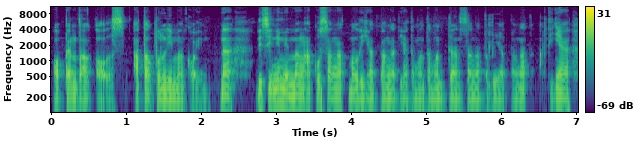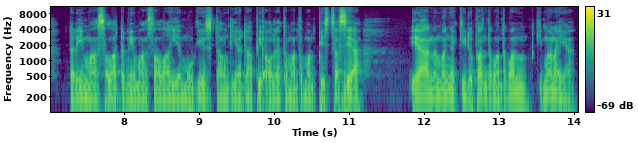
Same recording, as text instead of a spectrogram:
open pentacles ataupun lima koin. Nah, di sini memang aku sangat melihat banget ya teman-teman dan sangat terlihat banget artinya dari masalah demi masalah yang mungkin sedang dihadapi oleh teman-teman Pisces ya. Ya namanya kehidupan teman-teman gimana ya?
